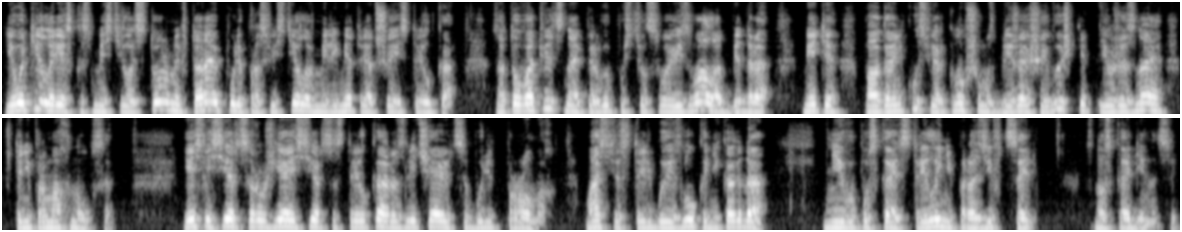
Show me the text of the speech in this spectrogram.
Его тело резко сместилось в сторону, и вторая пуля просвистела в миллиметре от шеи стрелка. Зато в ответ снайпер выпустил свой извал от бедра, метя по огоньку, сверкнувшему с ближайшей вышки, и уже зная, что не промахнулся. Если сердце ружья и сердце стрелка различаются, будет промах. Мастер стрельбы из лука никогда не выпускает стрелы, не поразив цель. Сноска 11.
